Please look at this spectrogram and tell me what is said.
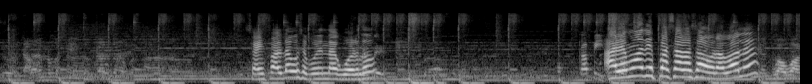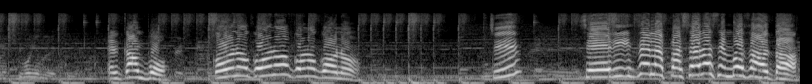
pero no pasa nada. Si hay falta, pues se ponen de acuerdo. Capi. Haremos 10 pasadas ahora, ¿vale? Guau, guau, me estoy moviendo de. El campo. Cono, cono, cono, cono. ¿Sí? Se dicen las pasadas en voz alta.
